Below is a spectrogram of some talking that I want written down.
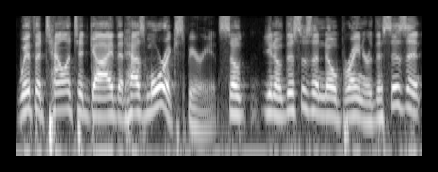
with a talented guy that has more experience. So you know this is a no brainer. This isn't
